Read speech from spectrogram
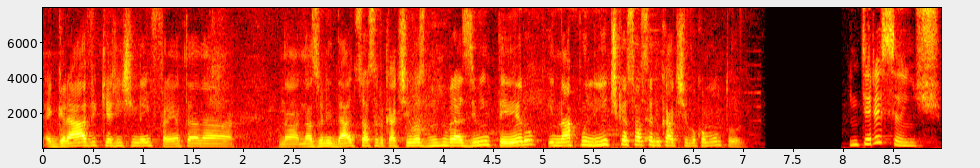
é grave que a gente ainda enfrenta na, na, nas unidades socioeducativas no Brasil inteiro e na política socioeducativa como um todo. Interessante.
